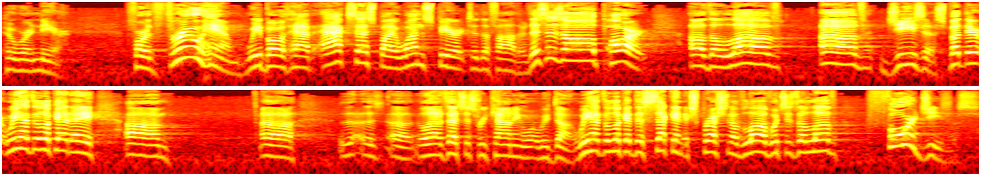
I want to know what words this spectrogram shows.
who were near. For through him we both have access by one Spirit to the Father. This is all part of the love of Jesus. But there, we have to look at a. Um, uh, uh, well, that's just recounting what we've done. We have to look at this second expression of love, which is the love for Jesus.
